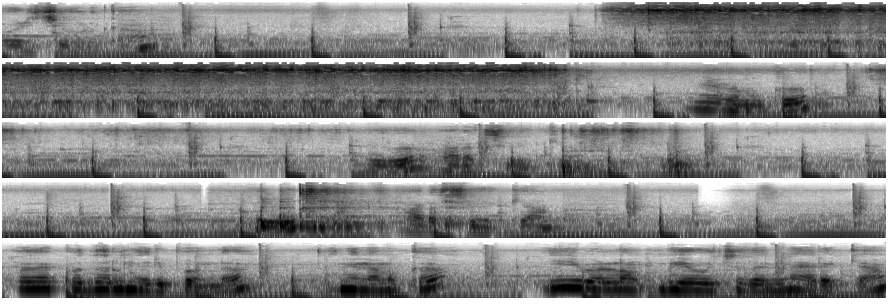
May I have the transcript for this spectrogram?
ഒഴിച്ചു കൊടുക്കാം. ഇനി നമുക്ക് ഇത് അടച്ച് വയ്ക്കാം ഇത് അടച്ച് വയ്ക്കാം അത് കുതിർന്നിരിപ്പുണ്ട്. ഇനി നമുക്ക് ഈ വെള്ളം ഉപയോഗിച്ച് തന്നെ അരയ്ക്കാം.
